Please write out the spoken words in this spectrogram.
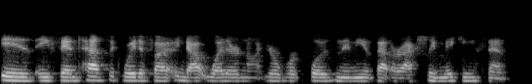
is a fantastic way to find out whether or not your workflows and any of that are actually making sense.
